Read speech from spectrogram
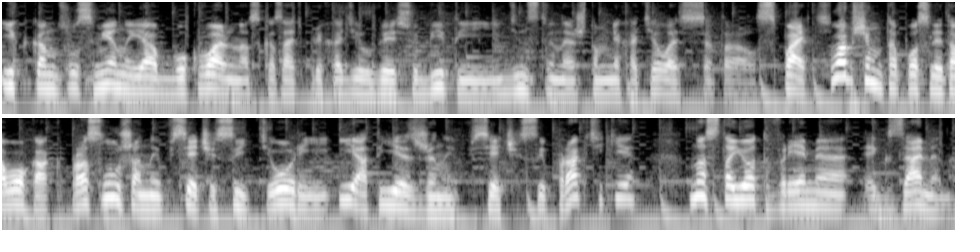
И к концу смены я буквально сказать приходил весь убитый, и единственное, что мне хотелось, это спать. В общем-то, после того, как прослушал прослушаны все часы теории и отъезжены все часы практики, настает время экзамена.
